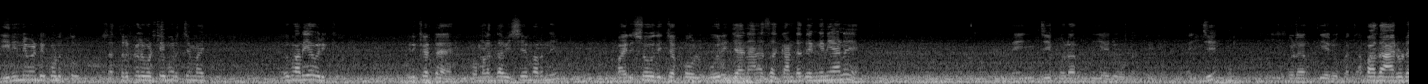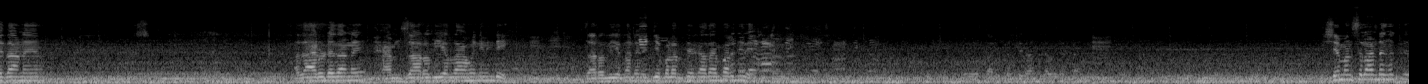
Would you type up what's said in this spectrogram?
ദീനിന് വേണ്ടി കൊടുത്തു. ശത്രുക്കൾ വെട്ടിമുറിച്ച് മാറ്റി. അത് പറയാം ഒരിക്കൽ ഇരിക്കട്ടെ. നമ്മളെന്താ വിഷയം പറഞ്ഞ്? പരിശോധിച്ചപ്പോൾ ഒരു ജനാസ കണ്ടത് എങ്ങനെയാണ്? നെഞ്ചി പുലർത്തിയ രൂപത്തിൽ. നെഞ്ച് പുലർത്തിയ രൂപത്തിൽ. അപ്പോൾ അതാരുടേതാണ്? അതാരുടേതാണ്? ഹംസ റതി അള്ളാഹുനുവിന്റെ ഹംസ റതി അള്ളാഹു നെഞ്ചി പുലർത്തിയ കഥ പറഞ്ഞില്ലേ? അവരെല്ലാം. വിഷയം മനസ്സിലാണ്ട് നിങ്ങൾക്ക്?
